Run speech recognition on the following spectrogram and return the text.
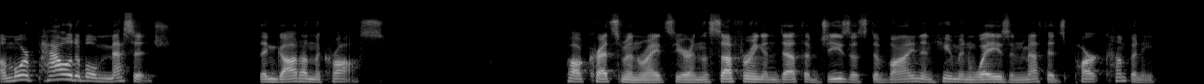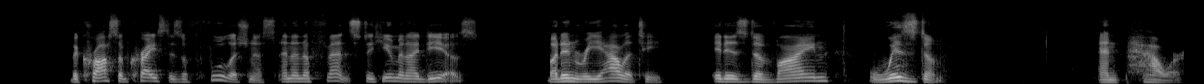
a more palatable message than God on the cross. Paul Kretzmann writes here in the suffering and death of Jesus, divine and human ways and methods part company. The cross of Christ is a foolishness and an offense to human ideas, but in reality, it is divine wisdom and power.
